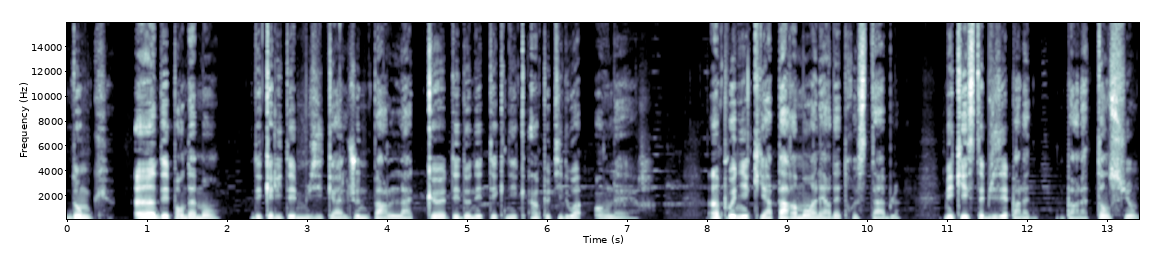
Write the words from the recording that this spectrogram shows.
Donc, indépendamment des qualités musicales, je ne parle là que des données techniques. Un petit doigt en l'air. Un poignet qui apparemment a l'air d'être stable, mais qui est stabilisé par la, par la tension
